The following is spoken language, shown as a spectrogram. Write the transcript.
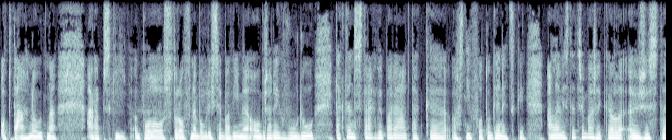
odtáhnout na arabský poloostrov, nebo když se bavíme o obřadech vůdů, tak ten strach vypadá tak eh, vlastně fotogenicky. Ale vy jste třeba řekl, že jste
